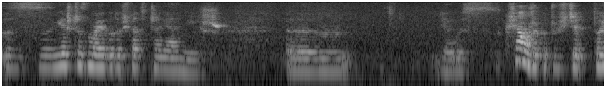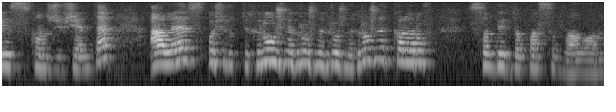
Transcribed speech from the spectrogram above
z, jeszcze z mojego doświadczenia niż ym, jakby z książek. Oczywiście to jest skądś wzięte, ale spośród tych różnych, różnych, różnych, różnych kolorów sobie dopasowałam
